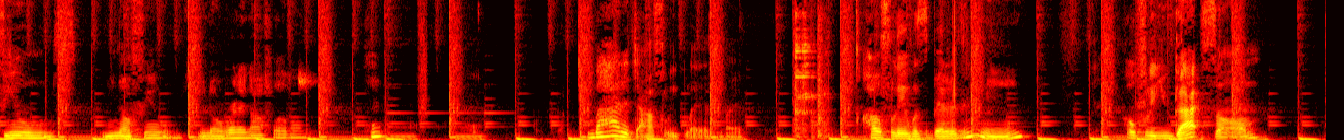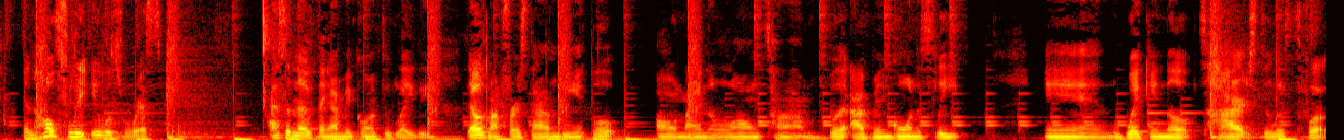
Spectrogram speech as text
fumes, you know, fumes, you know, running off of them. Hmm. But how did y'all sleep last night? Hopefully it was better than me. Hopefully you got some. And hopefully it was restful. That's another thing I've been going through lately. That was my first time being up all night in a long time. But I've been going to sleep and waking up tired still as fuck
